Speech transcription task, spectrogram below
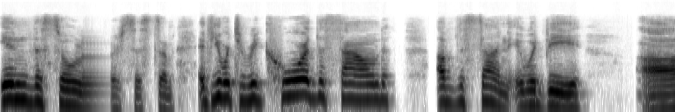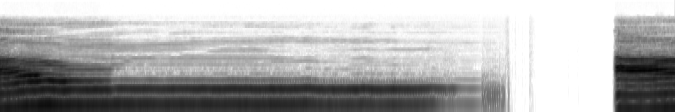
in the solar system. If you were to record the sound of the sun, it would be um, um.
